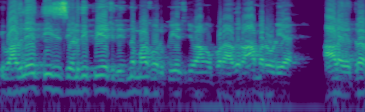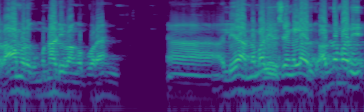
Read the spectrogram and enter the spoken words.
இப்போ அதுலயே தீசிஸ் எழுதி பிஹெச்டி இந்த மாசம் ஒரு பிஹெச்டி வாங்க போறேன். அது ராமருடைய ஆலயத்துல ராமருக்கு முன்னாடி வாங்க போறேன். ஆஹ் இல்லையா? அந்த மாதிரி விஷயங்கள்லாம் இருக்கு. அந்த மாதிரி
